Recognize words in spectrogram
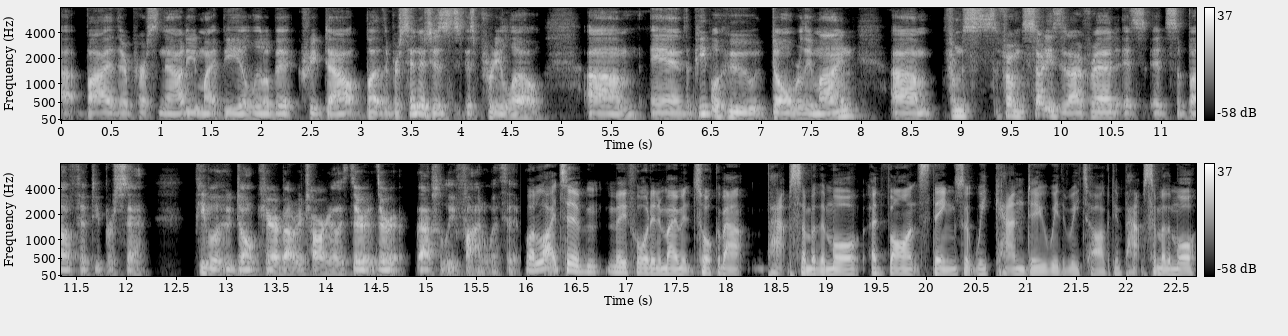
uh, by their personality might be a little bit creeped out but the percentage is is pretty low um, and the people who don't really mind, um, from from studies that I've read, it's it's above fifty percent. People who don't care about retargeting, like they're they're absolutely fine with it. Well, I'd like to move forward in a moment, talk about perhaps some of the more advanced things that we can do with retargeting, perhaps some of the more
